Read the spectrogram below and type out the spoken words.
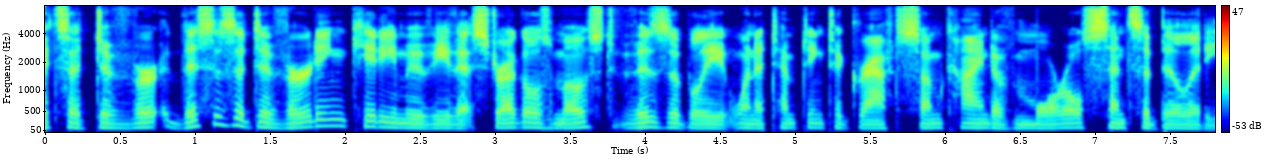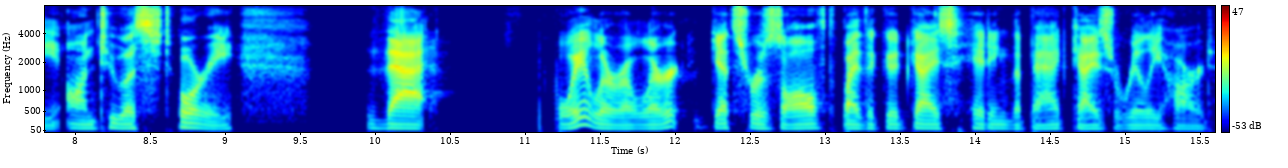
It's a diver this is a diverting kiddie movie that struggles most visibly when attempting to graft some kind of moral sensibility onto a story that spoiler alert gets resolved by the good guys hitting the bad guys really hard.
